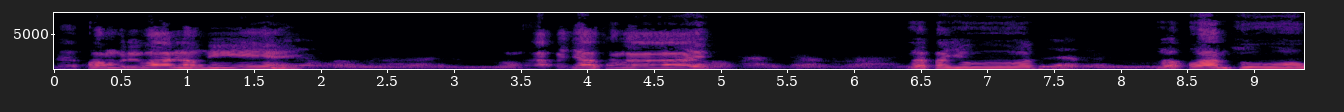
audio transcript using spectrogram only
และของบริวารเหล่านี้ ของข้าพเจ้าทั้งหลาย เพื่อประโยชน์ เพื่อความสุข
